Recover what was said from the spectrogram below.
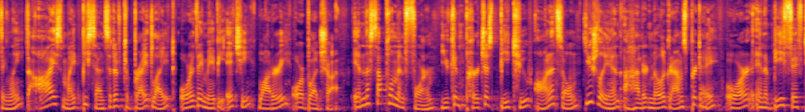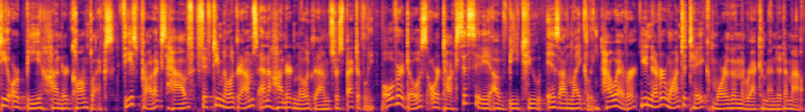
Interestingly, the eyes might be sensitive to bright light or they may be itchy, watery, or bloodshot. In the supplement form, you can purchase B2 on its own, usually in 100 milligrams per day, or in a B50 or B100 complex. These products have 50 milligrams and 100 milligrams respectively. Overdose or toxicity of B2 is unlikely. However, you never want to take more than the recommended amount.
